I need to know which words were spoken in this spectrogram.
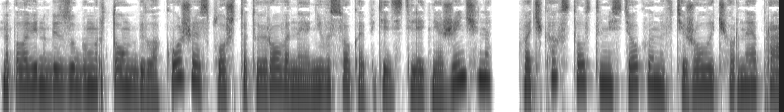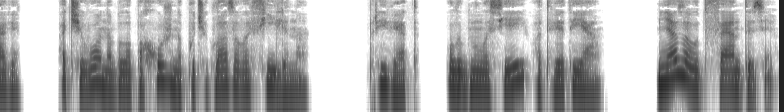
наполовину беззубым ртом белокожая, сплошь татуированная невысокая пятидесятилетняя женщина в очках с толстыми стеклами в тяжелой черной оправе, отчего она была похожа на пучеглазого филина. «Привет», — улыбнулась ей в ответ я. «Меня зовут Фэнтези»,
